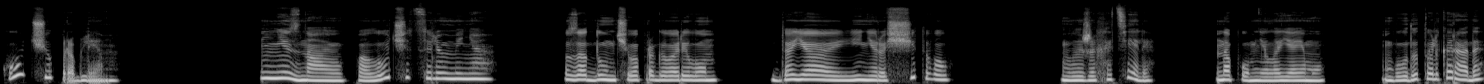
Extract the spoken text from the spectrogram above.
кучу проблем. «Не знаю, получится ли у меня», — задумчиво проговорил он. «Да я и не рассчитывал». «Вы же хотели», — напомнила я ему. «Буду только рада».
